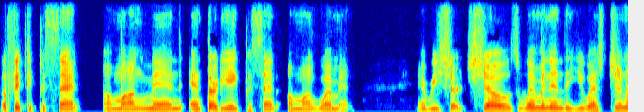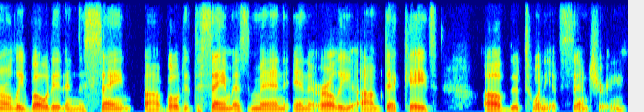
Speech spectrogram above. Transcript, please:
of 50% among men and 38% among women. And research shows women in the U.S. generally voted in the same uh, voted the same as men in the early um, decades of the 20th century.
